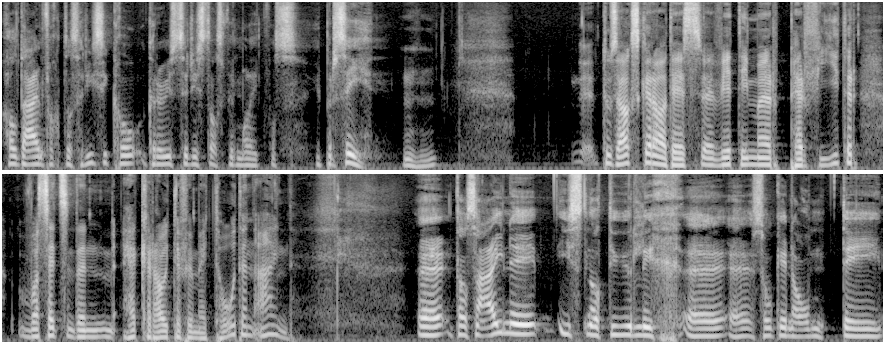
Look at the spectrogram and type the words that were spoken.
halt einfach das Risiko größer ist, dass wir mal etwas übersehen. Mhm. Du sagst gerade, es wird immer perfider. Was setzen denn Hacker heute für Methoden ein? Äh, das eine ist natürlich äh, äh, sogenannte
